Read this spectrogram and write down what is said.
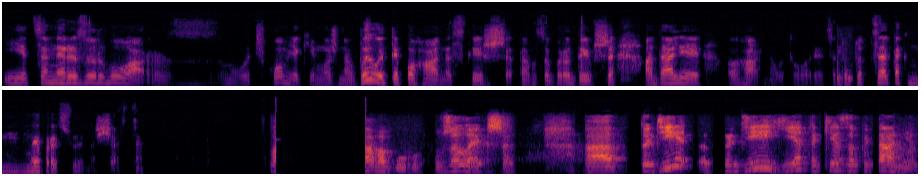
і це не резервуар з молочком, який можна вилити погано, скисше, там забродивши, а далі гарно утворюється. Тобто це так не працює на щастя. Слава Богу, вже легше. Тоді, тоді є таке запитання.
